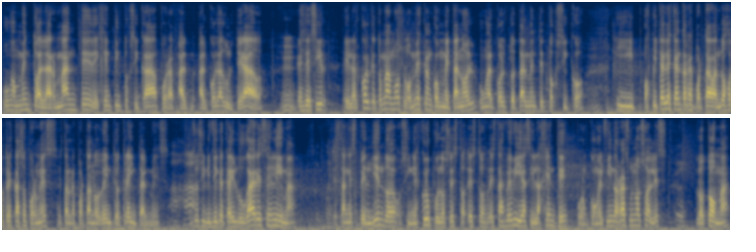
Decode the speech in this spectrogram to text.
un aumento alarmante de gente intoxicada por alcohol adulterado. Es decir, el alcohol que tomamos lo mezclan con metanol, un alcohol totalmente tóxico, y hospitales que antes reportaban dos o tres casos por mes, están reportando 20 o 30 al mes. Eso significa que hay lugares en Lima pues. que están expendiendo sin escrúpulos estas bebidas y la gente, con el fin de ahorrarse unos soles, lo toma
